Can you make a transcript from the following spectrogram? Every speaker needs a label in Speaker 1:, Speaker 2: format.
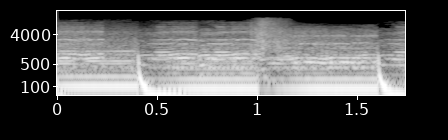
Speaker 1: Oh, oh, oh, oh,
